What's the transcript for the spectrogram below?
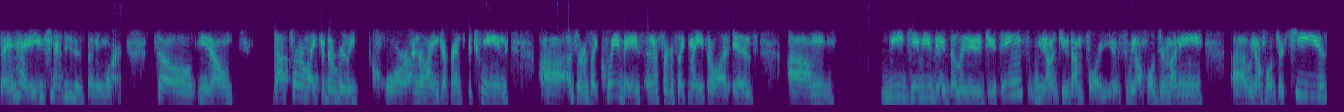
say, hey, you can't do this anymore. So, you know, that's sort of like the really core underlying difference between uh, a service like Coinbase and a service like my MyEtherWallet is um, we give you the ability to do things. We don't do them for you. So we don't hold your money. Uh, we don't hold your keys.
